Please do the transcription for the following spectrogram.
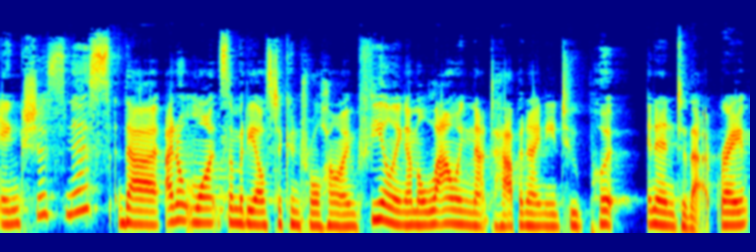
anxiousness that I don't want somebody else to control how I'm feeling. I'm allowing that to happen. I need to put an end to that, right?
